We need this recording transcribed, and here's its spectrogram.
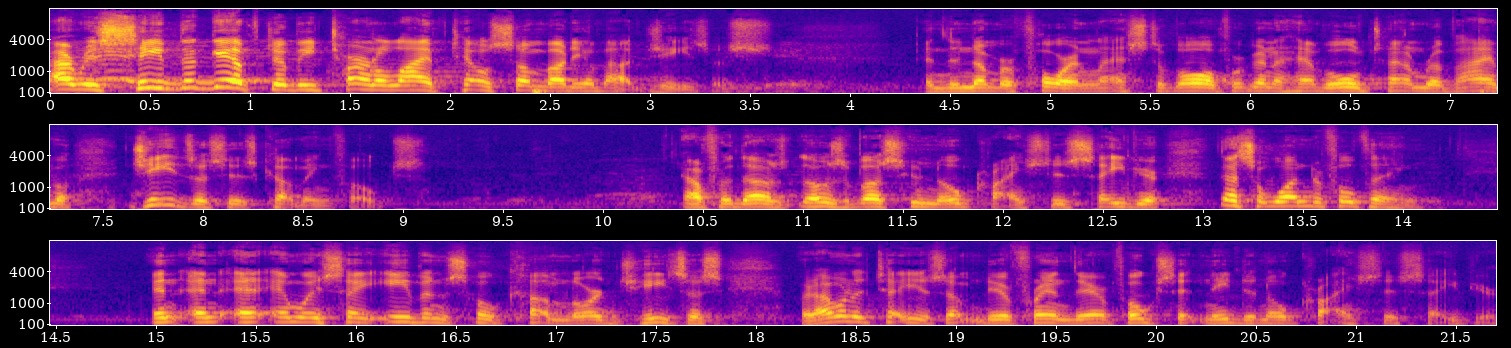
I received the gift of eternal life. Tell somebody about Jesus. And then, number four, and last of all, if we're going to have old time revival, Jesus is coming, folks. Now, for those, those of us who know Christ as Savior, that's a wonderful thing. And, and, and we say, even so, come, Lord Jesus. But I want to tell you something, dear friend. There are folks that need to know Christ as Savior.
